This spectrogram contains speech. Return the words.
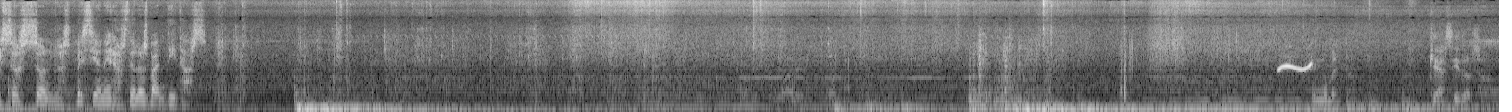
Esos son los prisioneros de los bandidos. Un momento. ¿Qué ha sido eso?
